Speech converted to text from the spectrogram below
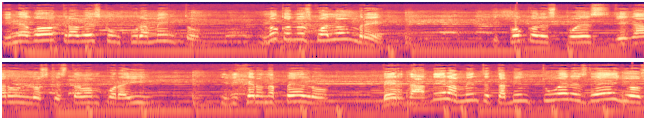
Y negó otra vez con juramento, no conozco al hombre. Y poco después llegaron los que estaban por ahí y dijeron a Pedro, verdaderamente también tú eres de ellos,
